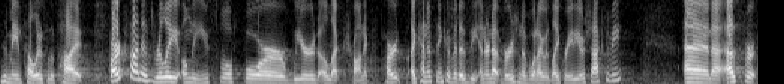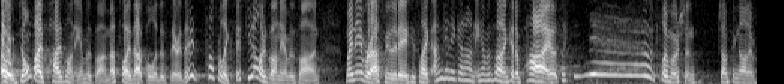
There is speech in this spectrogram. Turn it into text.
the main sellers of the pie. SparkFun is really only useful for weird electronics parts. I kind of think of it as the internet version of what I would like Radio Shack to be. And uh, as for, oh, don't buy pies on Amazon. That's why that bullet is there. They sell for like $50 on Amazon. My neighbor asked me the other day, he's like, I'm going to get on Amazon and get a pie. I was like, no, slow motion, jumping on him.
